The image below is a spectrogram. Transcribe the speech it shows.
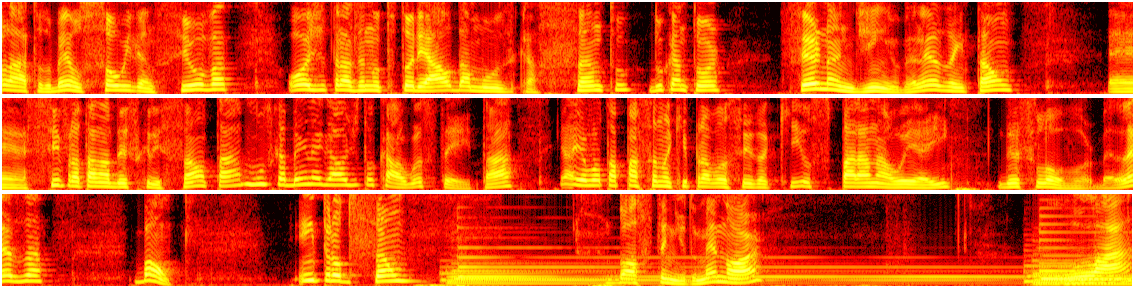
Olá, tudo bem? Eu sou William Silva, hoje trazendo o tutorial da música Santo, do cantor Fernandinho, beleza? Então, é, cifra tá na descrição, tá? Música bem legal de tocar, eu gostei, tá? E aí eu vou estar tá passando aqui para vocês aqui os Paranauê aí desse louvor, beleza? Bom, introdução, Dó sustenido menor, Lá,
